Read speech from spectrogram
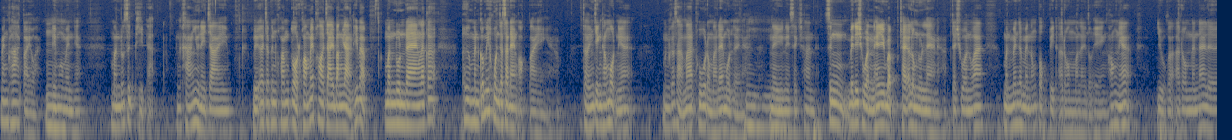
แม่งพลาดไปว่ะในโมเมนต์เนี้ยมันรู้สึกผิดอะมันค้างอยู่ในใจ หรืออาจจะเป็นความโกรธความไม่พอใจบางอย่างที่แบบมันรุนแรงแล้วก็ เออมันก็ไม่ควรจะแสดงออกไปอย่างเงี้ยครับแต่จริง ๆ ทั้งหมดเนี้ยมันก็สามารถพูดออกมาได้หมดเลยนะ ในในเซกชันซึ่งไม่ได้ชวนให้แบบใช้อารมณ์รุนแรงนะครับ แต่ชวนว่ามันไม่จำเป็นต้องปกปิดอารมณ์อะไรตัวเอง ห้องเนี้ย อยู่กับอารมณ์นั้นได้เลย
